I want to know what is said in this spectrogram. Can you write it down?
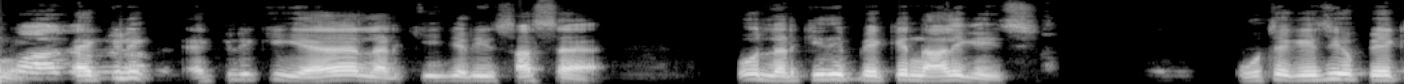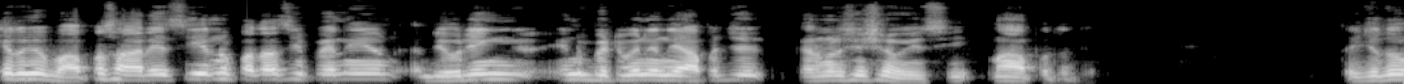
ਨਹੀਂ ਐਕਚੁਅਲੀ ਐਕਚੁਅਲੀ ਕੀ ਹੈ ਲੜਕੀ ਜਿਹੜੀ ਸੱਸ ਹੈ ਉਹ ਲੜਕੀ ਦੀ ਪੇਕੇ ਨਾਲ ਹੀ ਗਈ ਸੀ। ਉੱਥੇ ਗਈ ਸੀ ਉਹ ਪੇਕੇ ਤੋਂ ਜਦੋਂ ਵਾਪਸ ਆ ਰਹੇ ਸੀ ਇਹਨੂੰ ਪਤਾ ਸੀ ਪਹਿਲੇ ਡਿਊਰਿੰਗ ਇਨ ਬਿਟਵੀਨ ਇਹਨੇ ਆਪਸ ਚ ਕਨਵਰਸੇਸ਼ਨ ਹੋਈ ਸੀ ਮਾਂ ਪੁੱਤ ਦੀ। ਤੇ ਜਦੋਂ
